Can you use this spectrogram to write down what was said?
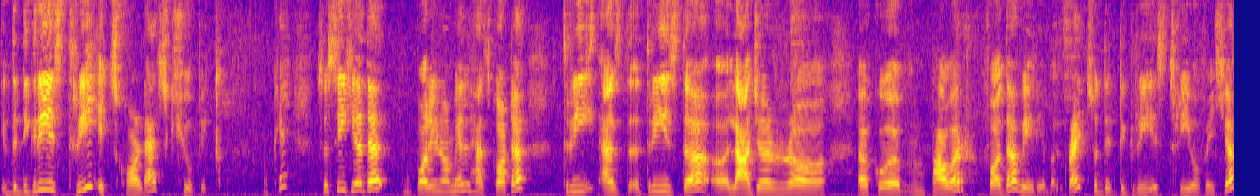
if the degree is 3 it's called as cubic okay. So see here the polynomial has got a 3 as the 3 is the uh, larger uh, uh, um, power for the variable right? So the degree is 3 over here.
